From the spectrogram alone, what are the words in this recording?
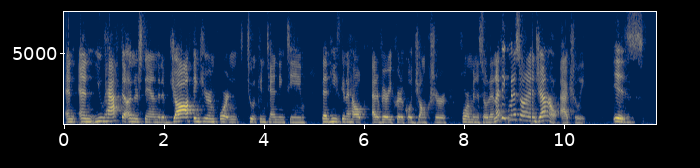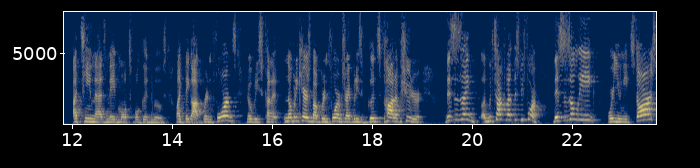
And and you have to understand that if Ja thinks you're important to a contending team, then he's going to help at a very critical juncture for Minnesota. And I think Minnesota in general actually is a team that has made multiple good moves. Like they got Bryn Forbes. Nobody's kind of nobody cares about Bryn Forbes, right? But he's a good spot up shooter. This is like we've talked about this before. This is a league where you need stars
